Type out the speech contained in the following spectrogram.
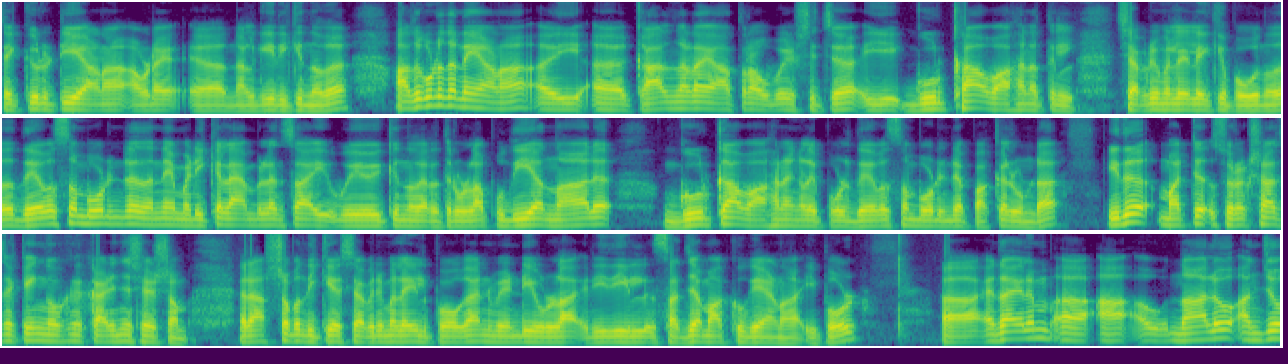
സെക്യൂരിറ്റിയാണ് അവിടെ നൽകിയിരിക്കുന്നത്. അതുകൊണ്ട് തന്നെയാണ് ഈ കാൽനട യാത്ര ഉപേക്ഷിച്ച് ഈ ഗൂർഖ വാഹനത്തിൽ ശബരിമലയിലേക്ക് പോകുന്നത്. ദേവസ്വം ബോർഡിന്റെ തന്നെ മെഡിക്കൽ ആംബുലൻസായി ഉപയോഗിക്കുന്ന തരത്തിലുള്ള പുതിയ നാല് ഗൂർഖ വാഹനങ്ങൾ ഇപ്പോൾ ദേവസ്വം ബോർഡിന്റെ പക്കലുണ്ട്. ഇത് മറ്റ് സുരക്ഷാ ചെക്കിംഗ് ഒക്കെ കഴിഞ്ഞ ശേഷം രാഷ്ട്രപതിക്ക് ശബരിമലയിൽ പോകാൻ വേണ്ടിയുള്ള രീതിയിൽ സജ്ജമാക്കുകയാണ് ഇപ്പോൾ. എന്തായാലും നാലോ അഞ്ചോ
